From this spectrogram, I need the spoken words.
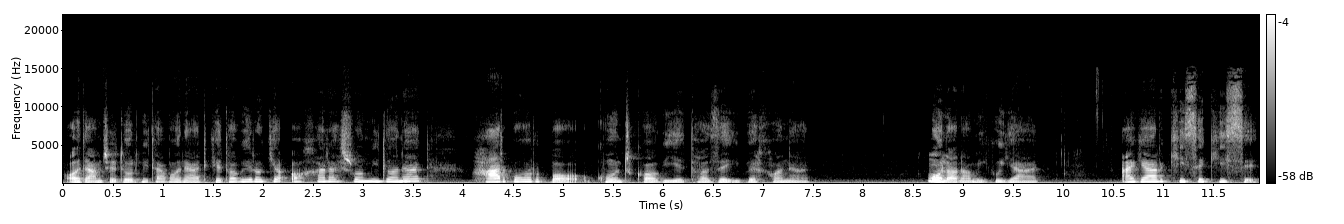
آدم چطور می‌تواند کتابی را که آخرش را می‌داند هر بار با کنجکاوی تازه‌ای بخواند؟ مولانا می‌گوید اگر کیسه کیسه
